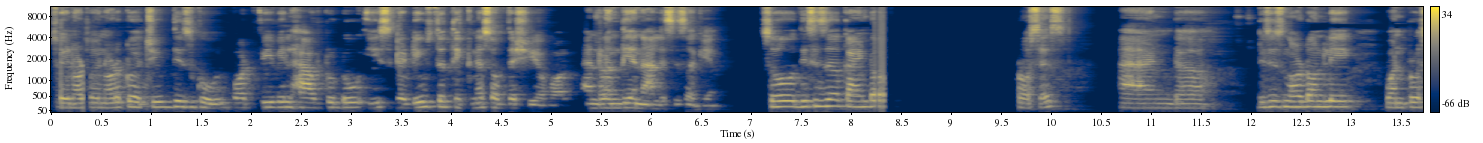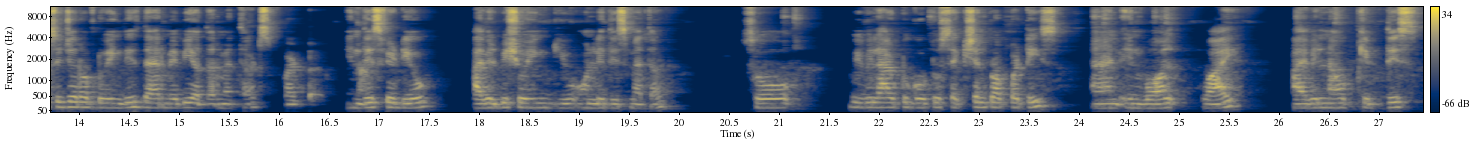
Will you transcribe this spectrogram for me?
So in, order, so in order to achieve this goal, what we will have to do is reduce the thickness of the shear wall and run the analysis again. So this is a kind of process and uh, this is not only one procedure of doing this, there may be other methods, but in this video, I will be showing you only this method. So we will have to go to section properties and in wall Y, I will now keep this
